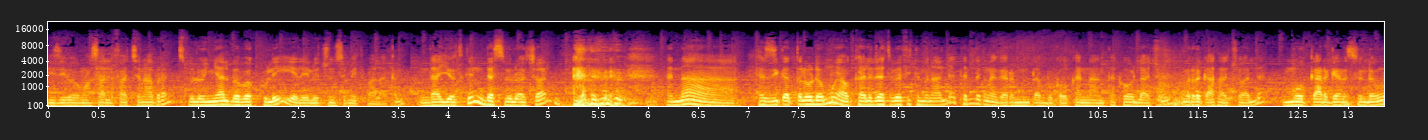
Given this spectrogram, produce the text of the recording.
ጊዜ በማሳለፋችን አብረን ደስ ብሎኛል። በበኩሌ የሌሎችን ስሜት ባላቅም እንዳየሁት ግን ደስ ብሏቸዋል እና ከዚህ ቀጥሎ ደግሞ ያው ከልደት በፊት ምን አለ ትልቅ ነገር የምንጠብቀው ከእናንተ ከሁላችሁ ምርቃታችሁ አለ። ሞቅ አድርገን እሱን ደግሞ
